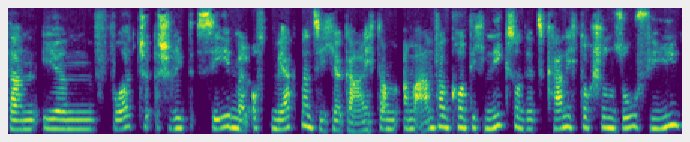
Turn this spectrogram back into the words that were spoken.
dann ihren Fortschritt sehen, weil oft merkt man sich ja gar nicht. Am, am Anfang konnte ich nichts und jetzt kann ich doch schon so viel.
